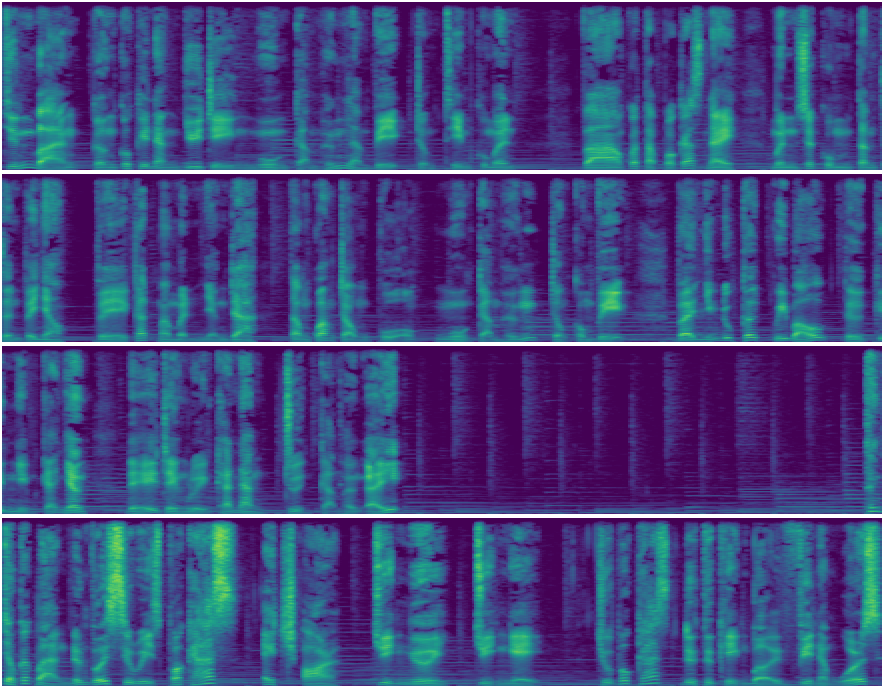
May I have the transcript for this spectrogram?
chính bạn cần có kỹ năng duy trì nguồn cảm hứng làm việc trong team của mình. Và qua tập podcast này, mình sẽ cùng tâm tình với nhau về cách mà mình nhận ra tầm quan trọng của nguồn cảm hứng trong công việc và những đúc kết quý báu từ kinh nghiệm cá nhân để rèn luyện khả năng truyền cảm hứng ấy. Thân chào các bạn đến với series podcast HR Chuyện người, chuyện nghề. Chuỗi podcast được thực hiện bởi Vietnam Words,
